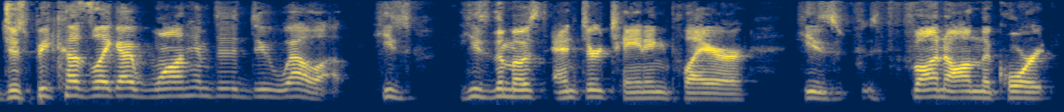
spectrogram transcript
just because like I want him to do well. He's he's the most entertaining player. He's fun on the court.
